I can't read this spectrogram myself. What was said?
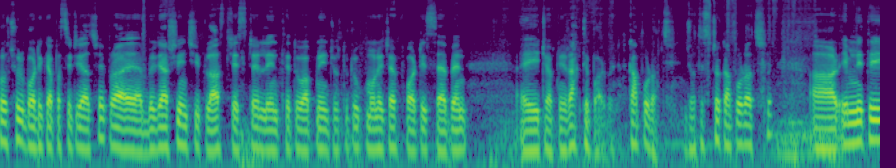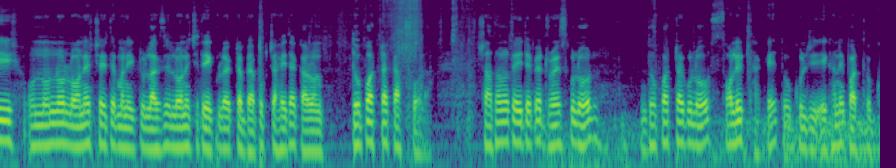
প্রচুর বডি ক্যাপাসিটি আছে। প্রায় বিরাশি ইঞ্চি প্লাস চেস্টের লেন্থে তো আপনি যতটুকু মনে চায় ফর্টি সেভেন এইটা আপনি রাখতে পারবেন। কাপড় আছে, যথেষ্ট কাপড় আছে। আর এমনিতেই অন্য অন্য লনের চাইতে মানে একটু লাক্সারি লনের চাইতে এগুলো একটা ব্যাপক চাহিদা, কারণ দোপারটা কাজ করা। সাধারণত এই টাইপের ড্রেসগুলোর দোপাট্টাগুলো সলিড থাকে, তো গুলজি এখানে পার্থক্য।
